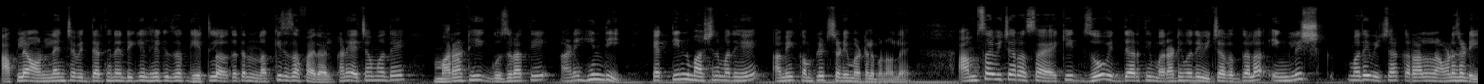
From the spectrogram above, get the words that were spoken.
आपल्या ऑनलाईनच्या विद्यार्थ्यांना देखील हे जर घेतलं तर त्यांना नक्कीच याचा फायदा होईल. कारण याच्यामध्ये मराठी गुजराती आणि हिंदी या तीन भाषांमध्ये हे आम्ही कंप्लीट स्टडी मटेरियल बनवलं आहे आमचा विचार असा आहे की जो विद्यार्थी मराठीमध्ये विचार करतो त्याला इंग्लिशमध्ये विचार करायला लावण्यासाठी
